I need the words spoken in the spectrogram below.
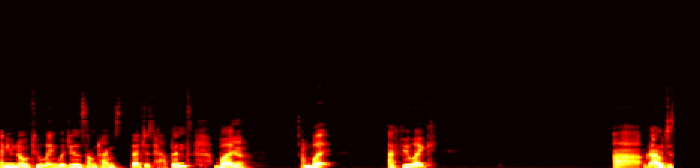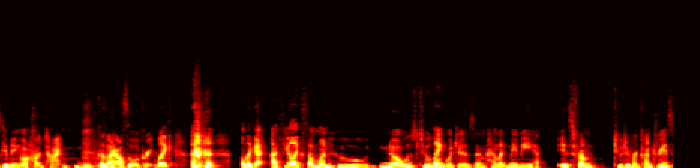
and you know two languages, sometimes that just happens. But Yeah. but I feel like uh, I was just giving you a hard time because I also agree. Like, like I, I feel like someone who knows two languages and like maybe is from two different countries.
